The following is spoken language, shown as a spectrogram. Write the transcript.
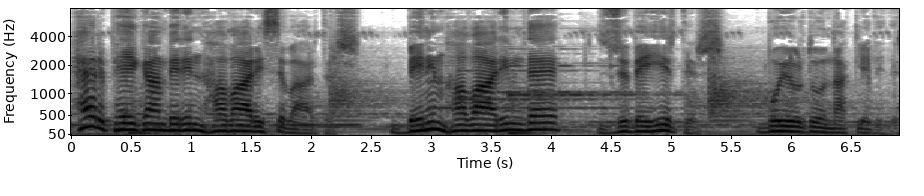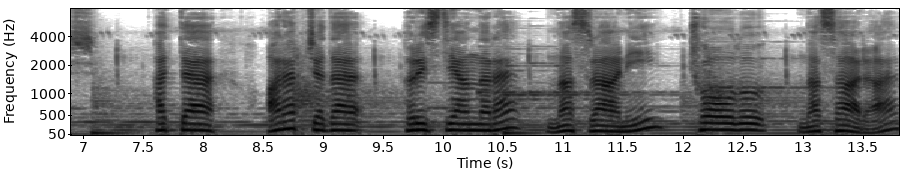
her peygamberin havarisi vardır. Benim havarim de Zübeyir'dir buyurduğu nakledilir. Hatta Arapçada Hristiyanlara Nasrani, çoğulu Nasara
